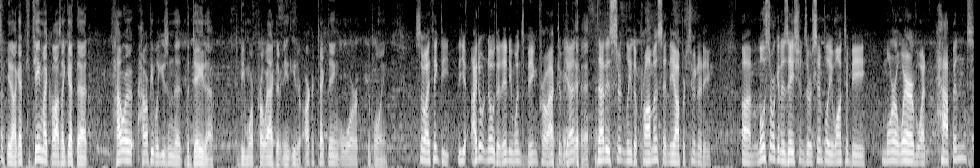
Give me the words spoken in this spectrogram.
you know, I got to contain my costs. I get that. How are how are people using the, the data to be more proactive in either architecting or deploying? So I think the, the I don't know that anyone's being proactive yet. that is certainly the promise and the opportunity. Um, most organizations are simply want to be more aware of what happened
